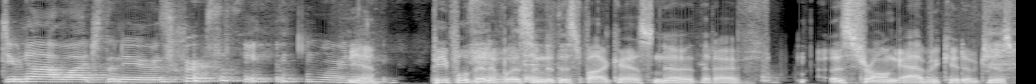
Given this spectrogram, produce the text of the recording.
Do not watch the news first thing in the morning. Yeah people that have listened to this podcast know that I've a strong advocate of just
